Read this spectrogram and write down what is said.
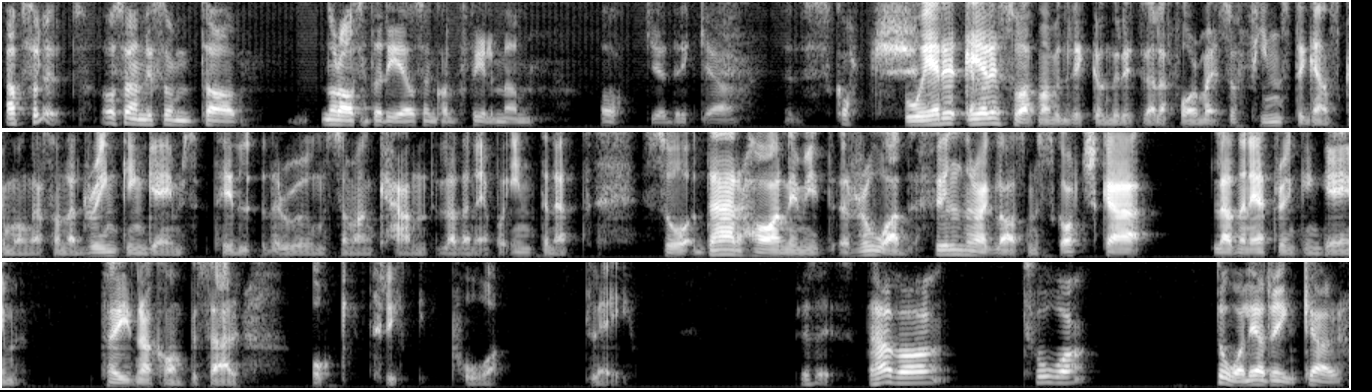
Absolut. Och sen liksom ta några avsnitt av det och sen kolla på filmen och eh, dricka scotch. Och är det, är det så att man vill dricka under rituella former så finns det ganska många sådana drinking games till The Room som man kan ladda ner på internet. Så där har ni mitt råd. Fyll några glas med skotska, ladda ner ett drinking game, ta hit några kompisar och tryck på play. Precis. Det här var två dåliga drinkar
